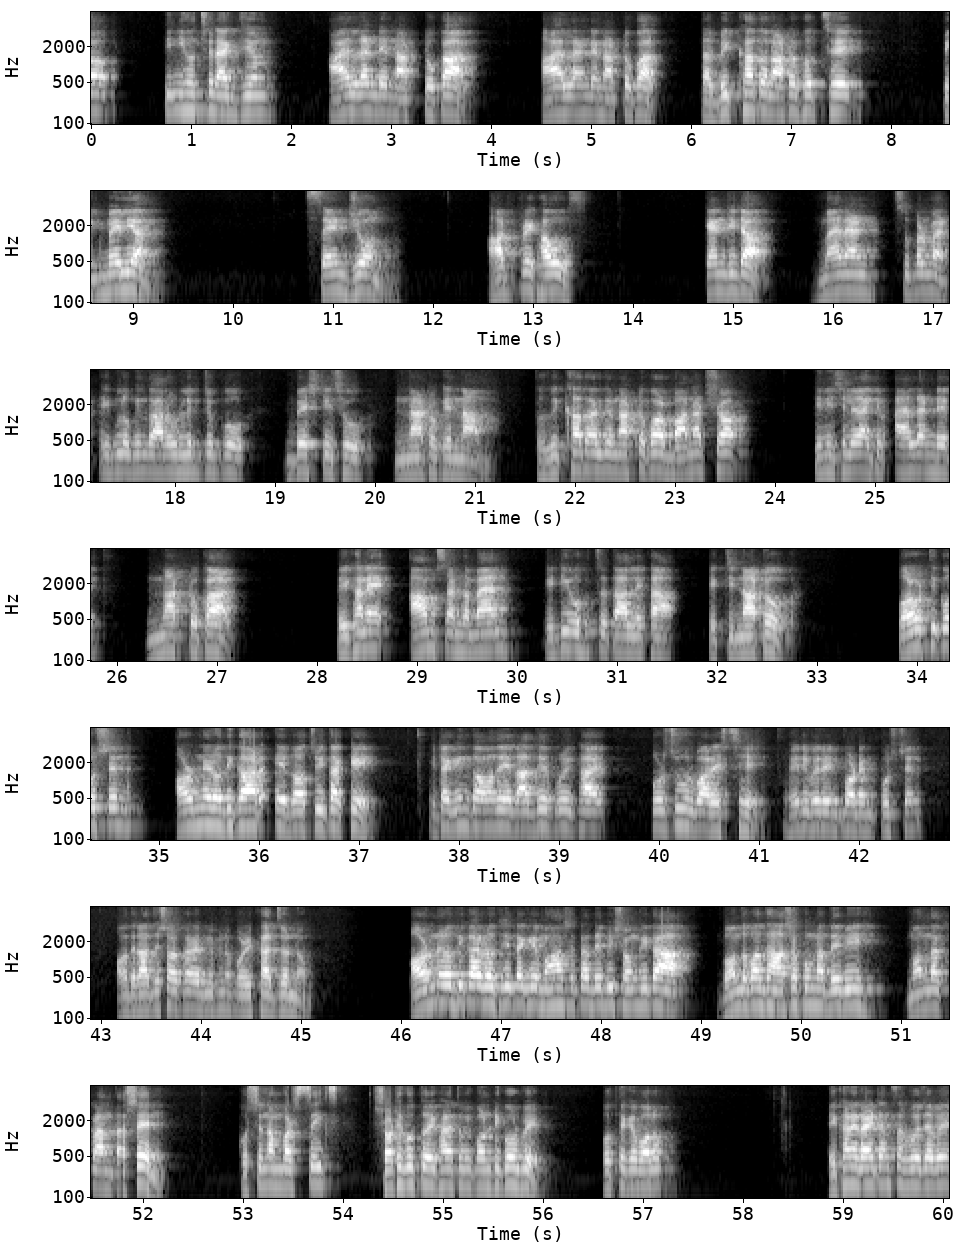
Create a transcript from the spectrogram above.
তিনি হচ্ছেন একজন আয়ারল্যান্ডের নাট্যকার। আয়ারল্যান্ডের নাট্যকার। তার বিখ্যাত নাটক হচ্ছে Pygmalion, saint John, heartbreak house, Candida, man and superman, এগুলো কিন্তু আরও উল্লেখযোগ্য বেশ কিছু নাটকের নাম। তো বিখ্যাত একজন নাট্যকার বার্নার্ড শ, তিনি ছিলেন একজন আয়ারল্যান্ডের নাট্যকার। তো এখানে আর্মস অ্যান্ড দ্য ম্যান, এটিও হচ্ছে তার লেখা একটি নাটক। পরবর্তী কোশ্চেন অরণ্যের অধিকার এর রচয়িতা কে? এটা কিন্তু আমাদের রাজ্যের পরীক্ষায় প্রচুর বার এসছে। ভেরি ভেরি ইম্পর্টেন্ট কোশ্চেন আমাদের রাজ্য সরকারের বিভিন্ন পরীক্ষার জন্য। অরণ্যের অধিকার রচয়িতাকে Mahasweta Devi, Sangita Bandyopadhyay, Ashapurna Devi, Mandakranta Sen? Question number six সঠিক উত্তর এখানে তুমি কোনটি করবে? প্রত্যেকে বলো। এখানে রাইট অ্যান্সার হয়ে যাবে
